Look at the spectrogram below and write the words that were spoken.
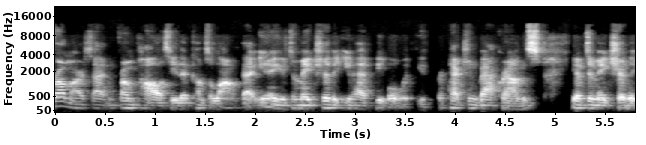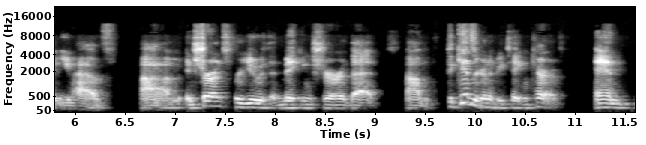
from our side and from policy that comes along with that. You know you have to make sure that you have people with youth protection backgrounds. You have to make sure that you have um, insurance for youth and making sure that um, the kids are going to be taken care of. And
